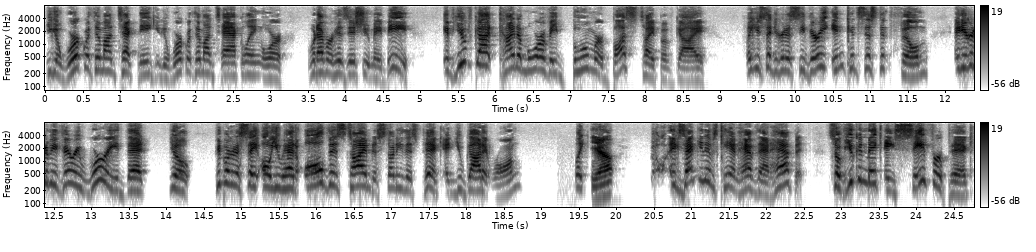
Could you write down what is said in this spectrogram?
You can work with him on technique, you can work with him on tackling or whatever his issue may be. If you've got kind of more of a boomer bust type of guy, like you said, you're going to see very inconsistent film, and you're going to be very worried that you know people are going to say, "Oh, you had all this time to study this pick and you got it wrong." Like, yeah, executives can't have that happen. So if you can make a safer pick,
